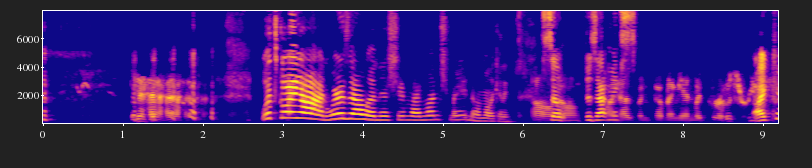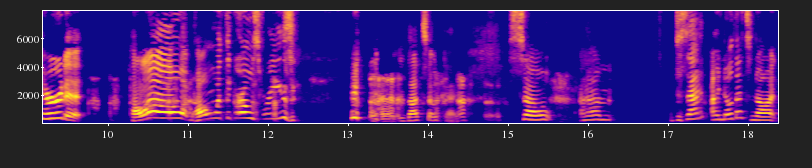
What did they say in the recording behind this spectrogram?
What's going on? Where's Ellen? Is she my lunch mate? No, I'm only kidding. Oh, so no. does that my make sense? husband coming in with groceries? I heard it. Hello, I'm home with the groceries. that's okay. So, um, does that? I know that's not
